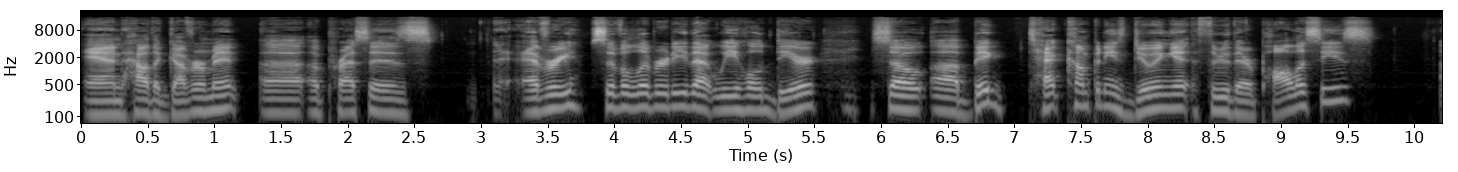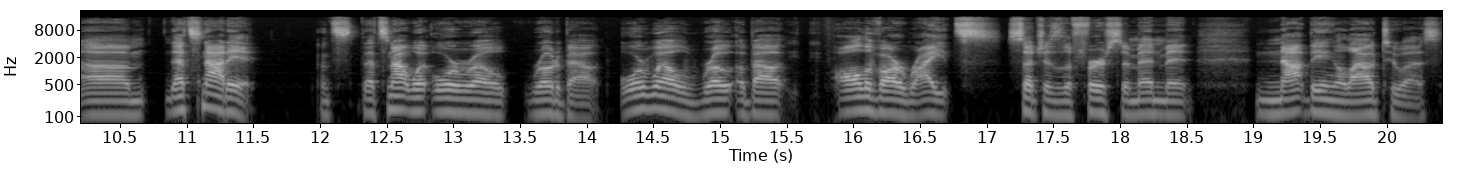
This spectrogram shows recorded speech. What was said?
and how the government uh, oppresses every civil liberty that we hold dear. So, uh, big tech companies doing it through their policies, um, that's not it. That's that's not what Orwell wrote about. Orwell wrote about all of our rights, such as the First Amendment, not being allowed to us,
